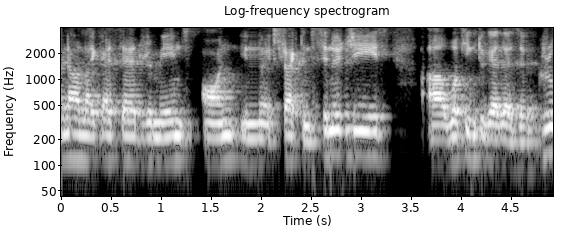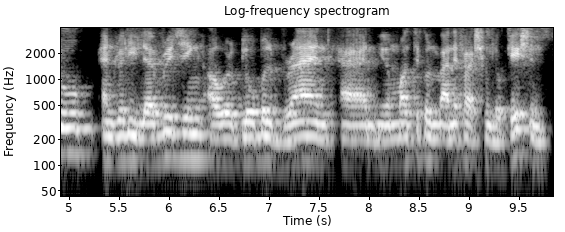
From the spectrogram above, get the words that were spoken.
now, like I said, remains on, you know, extracting synergies, working together as a group, and really leveraging our global brand and, you know, multiple manufacturing locations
